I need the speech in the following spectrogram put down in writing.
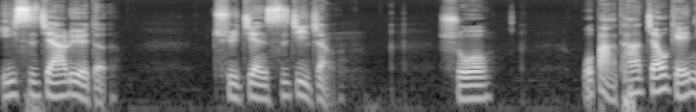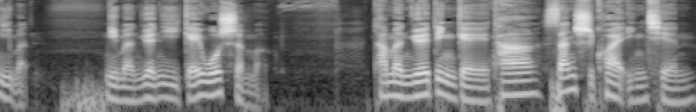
伊斯加略的。去见司祭长，说：“我把他交给你们，你们愿意给我什么？”他们约定给他三十块银钱。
